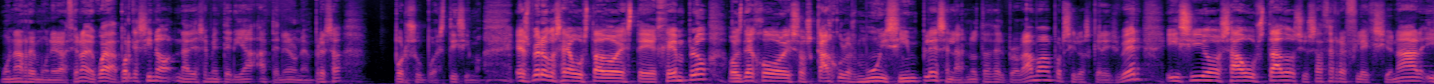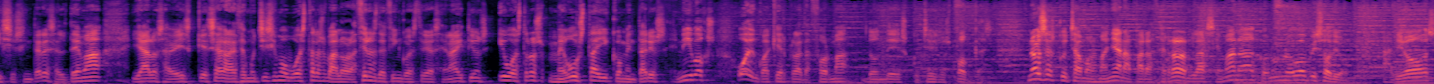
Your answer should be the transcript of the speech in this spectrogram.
una remuneración adecuada, porque si no, nadie se metería a tener una empresa por supuestísimo. Espero que os haya gustado este ejemplo. Os dejo esos cálculos muy simples en las notas del programa por si los queréis ver. Y si os ha gustado, si os hace reflexionar y si os interesa el tema, ya lo sabéis que se agradece muchísimo vuestras valoraciones de 5 estrellas en iTunes y vuestros me gusta y comentarios en iVoox o en cualquier plataforma donde escuchéis los podcasts. Nos escuchamos mañana para cerrar la semana con un nuevo episodio. Adiós.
